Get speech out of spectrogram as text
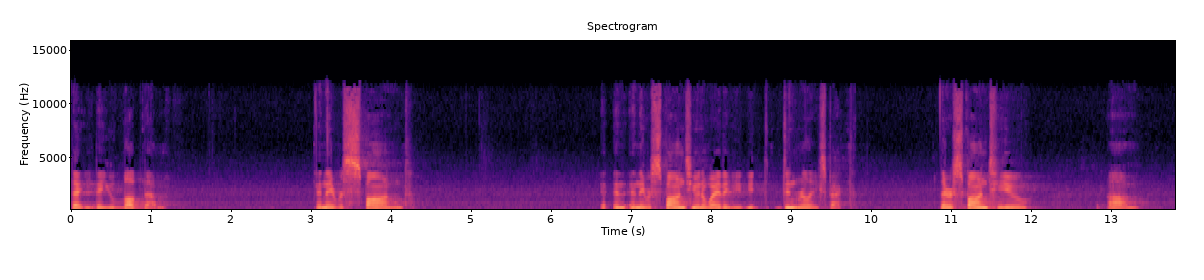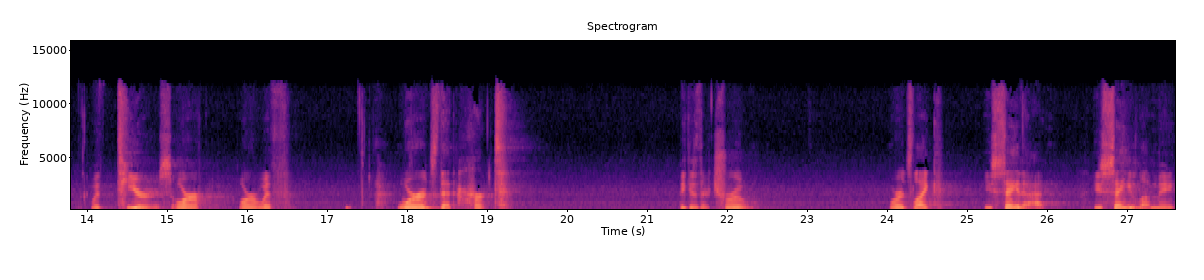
that, that you love them, and they respond. And, and, they respond to you in a way that you, you, didn't really expect. They respond to you um, with tears or, or with words that hurt because they're true. Words like, You say that, you say you love me,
